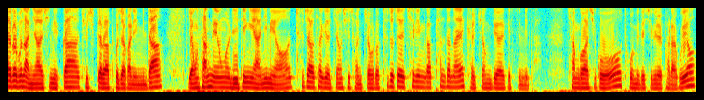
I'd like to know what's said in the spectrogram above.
여러분 안녕하십니까 주식대박 보좌관입니다. 영상 내용은 리딩이 아니며 투자 의사 결정 시 전적으로 투자자의 책임과 판단하에 결정되어야겠습니다. 참고하시고 도움이 되시길 바라고요.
